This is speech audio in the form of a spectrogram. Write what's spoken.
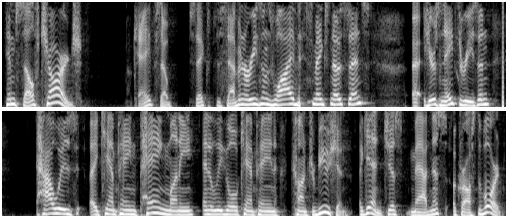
himself charge. Okay, so six, seven reasons why this makes no sense. Uh, here's an eighth reason. How is a campaign paying money an illegal campaign contribution? Again, just madness across the board.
